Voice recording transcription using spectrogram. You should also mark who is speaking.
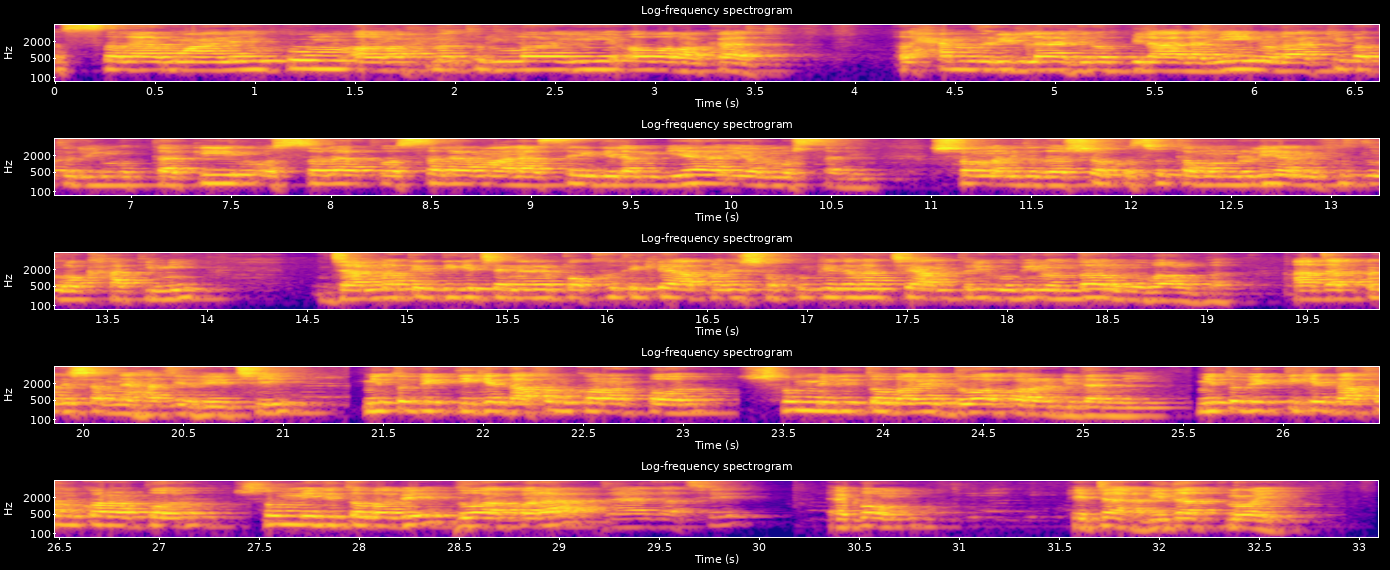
Speaker 1: السلام عليكم ورحمة الله وبركاته الحمد لله رب العالمين والعاقبة للمتقين والصلاة والسلام على سيد الأنبياء والمرسلين সম্মানিত দর্শক ও শ্রোতা মণ্ডলী আমি ফজলুল হক হাতিমি জান্নাতের দিকে চ্যানেলের পক্ষ থেকে আপনাদের সকলকে জানাচ্ছি আন্তরিক অভিনন্দন ও মুবারকবাদ আজ আপনাদের সামনে হাজির হয়েছি মৃত ব্যক্তিকে দাফন করার পর সম্মিলিতভাবে দোয়া করার বিধান নিয়ে মৃত ব্যক্তিকে দাফন করার পর সম্মিলিতভাবে দোয়া করা জায়েজ আছে এবং এটা বিদাত নয়।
